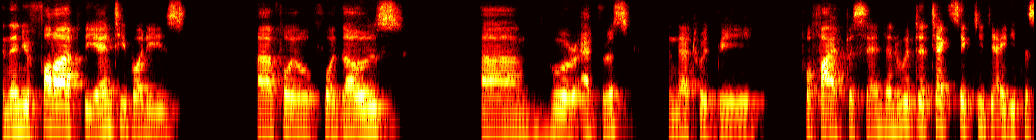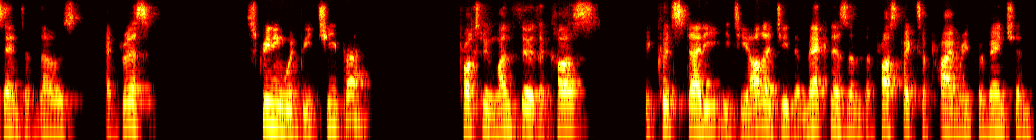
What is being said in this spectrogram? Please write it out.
And then you follow up the antibodies uh, for, for those um, who are at risk. And that would be for 5% and would detect 60 to 80% of those at risk. Screening would be cheaper, approximately one third the cost. We could study etiology, the mechanism, the prospects of primary prevention.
